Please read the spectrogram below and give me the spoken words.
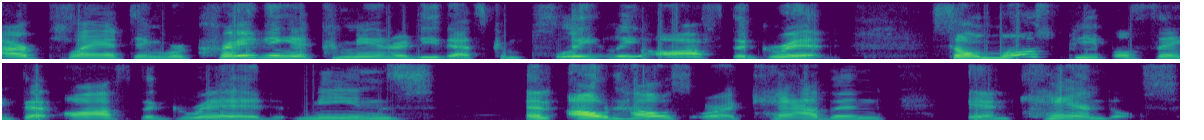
are planting. We're creating a community that's completely off the grid. So most people think that off the grid means an outhouse or a cabin and candles.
